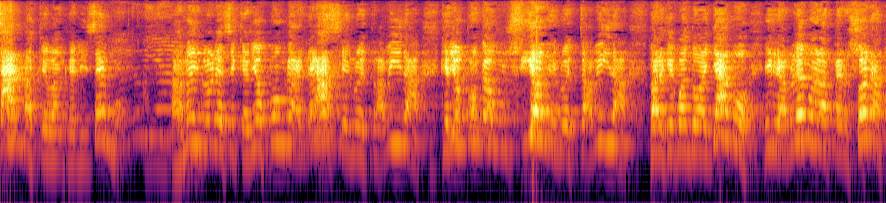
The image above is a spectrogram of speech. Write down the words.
almas que evangelicemos. Amén, gloria Señor. Que Dios ponga gracia en nuestra vida, que Dios ponga unción en nuestra vida, para que cuando vayamos y le hablemos a la persona,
